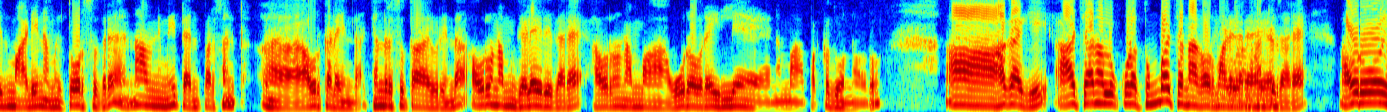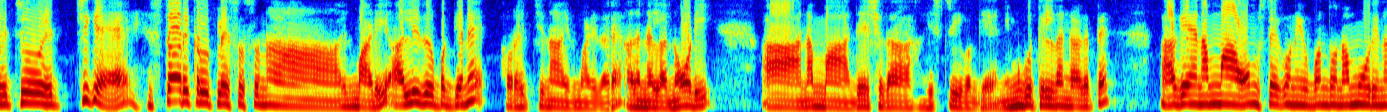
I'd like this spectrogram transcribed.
ಇದು ಮಾಡಿ ನಮಗೆ ತೋರಿಸಿದ್ರೆ ನಾವು ನಿಮಗೆ ಟೆನ್ ಪರ್ಸೆಂಟ್ ಅವ್ರ ಕಡೆಯಿಂದ ಚಂದ್ರಸುತ ಇವರಿಂದ. ಅವರು ನಮ್ಮ ಗೆಳೆಯರಿದ್ದಾರೆ ಅವರು ನಮ್ಮ ಊರವರೇ ಇಲ್ಲೇ ನಮ್ಮ ಪಕ್ಕದೂರಿನವರು. ಆ, ಹಾಗಾಗಿ ಆ ಚಾನಲ್ ಕೂಡ ತುಂಬ ಚೆನ್ನಾಗಿ ಅವ್ರು ಮಾಡಿದ್ದಾರೆ ಹೇಳಿದ್ದಾರೆ ಅವರು ಹೆಚ್ಚು ಹೆಚ್ಚಿಗೆ ಹಿಸ್ಟಾರಿಕಲ್ ಪ್ಲೇಸಸ್ನ ಇದು ಮಾಡಿ ಅಲ್ಲಿದ್ರ ಬಗ್ಗೆನೇ ಅವ್ರು ಹೆಚ್ಚಿನ ಇದು ಮಾಡಿದ್ದಾರೆ. ಅದನ್ನೆಲ್ಲ ನೋಡಿ ನಮ್ಮ ದೇಶದ ಹಿಸ್ಟ್ರಿ ಬಗ್ಗೆ ನಿಮಗೂ ತಿಳಿದಂಗೆ ಆಗುತ್ತೆ. ಹಾಗೆ ನಮ್ಮ ಹೋಮ್ ಸ್ಟೇಗೂ ನೀವು ಬಂದು ನಮ್ಮೂರಿನ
